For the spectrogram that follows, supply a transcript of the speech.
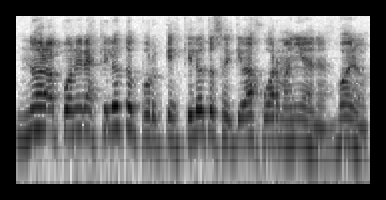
no va a poner a Esqueloto porque Esqueloto es el que va a jugar mañana. Bueno,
